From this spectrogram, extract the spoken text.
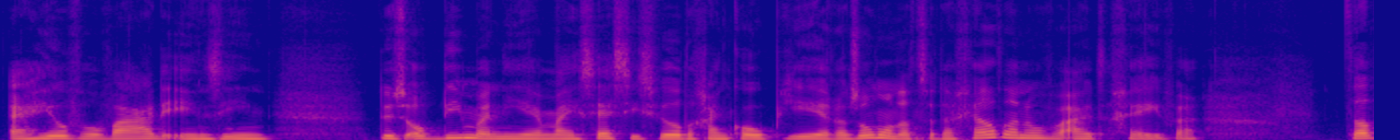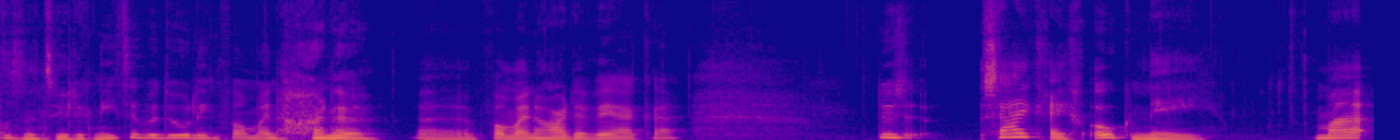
er heel veel waarde in zien. Dus op die manier mijn sessies wilden gaan kopiëren zonder dat ze er geld aan hoeven uit te geven. Dat is natuurlijk niet de bedoeling van mijn harde, uh, van mijn harde werken. Dus zij kreeg ook nee. Maar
